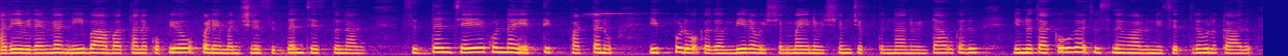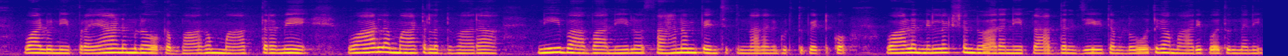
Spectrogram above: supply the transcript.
అదేవిధంగా నీ బాబా తనకు ఉపయోగపడే మనిషిని సిద్ధం చేస్తున్నాను. సిద్ధం చేయకుండా ఎత్తి పట్టను. ఇప్పుడు ఒక గంభీర విషయమైన విషయం చెప్తున్నాను. వింటావు కదూ? నిన్ను తక్కువగా చూసిన వాళ్ళు నీ శత్రువులు కాదు. వాళ్ళు నీ ప్రయాణంలో ఒక భాగం మాత్రమే. వాళ్ళ మాటల ద్వారా నీ బాబా నీలో సహనం పెంచుతున్నానని గుర్తుపెట్టుకో. వాళ్ళ నిర్లక్ష్యం ద్వారా నీ ప్రార్థన జీవితం లోతుగా మారిపోతుందని.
